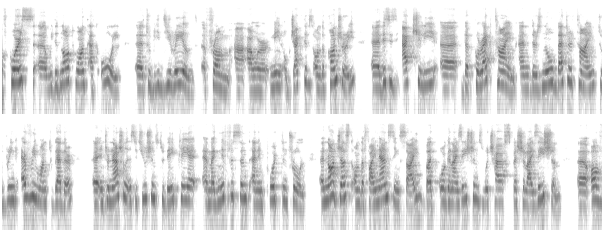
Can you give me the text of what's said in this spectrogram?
of course, we did not want at all to be derailed from our main objectives. On the contrary, this is actually the correct time, and there's no better time to bring everyone together uh, international institutions today play a, a magnificent and important role, uh, not just on the financing side, but organizations which have specialization uh, of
